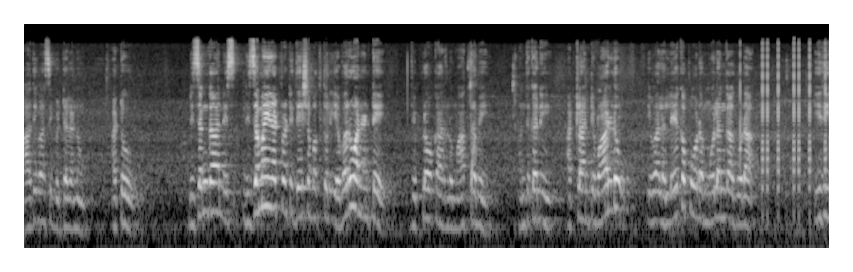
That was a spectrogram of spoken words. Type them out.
ఆదివాసీ బిడ్డలను అటు నిజంగా నిజమైనటువంటి దేశభక్తులు ఎవరు అనంటే విప్లవకారులు మాత్రమే. అందుకని అట్లాంటి వాళ్ళు ఇవాళ లేకపోవడం మూలంగా కూడా ఇది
